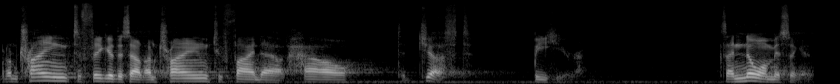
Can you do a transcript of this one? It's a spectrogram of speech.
But I'm trying to figure this out. I'm trying to find out how to just be here. Because I know I'm missing it.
